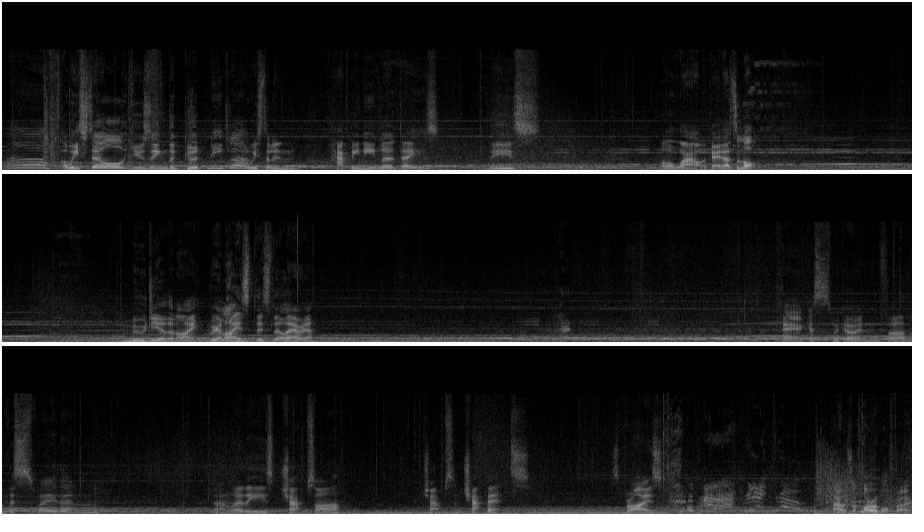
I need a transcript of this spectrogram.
Uh, are we still using the good Needler? Are we still in happy Needler days? These... Oh, wow. Okay, that's a lot moodier than I realized, this little area. Okay, I guess we're going further this way then. Down where these chaps are. Chaps and chapettes. Surprise. That was a horrible throw.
